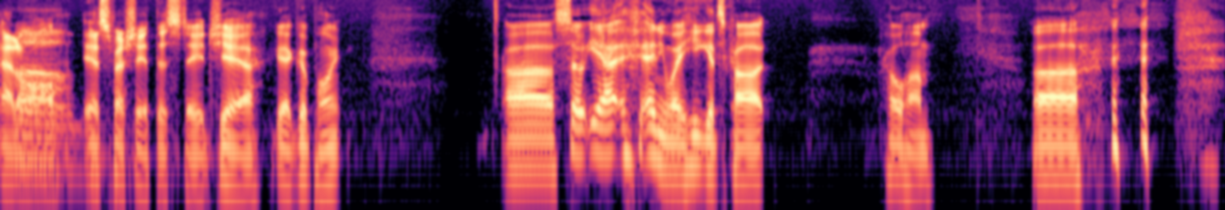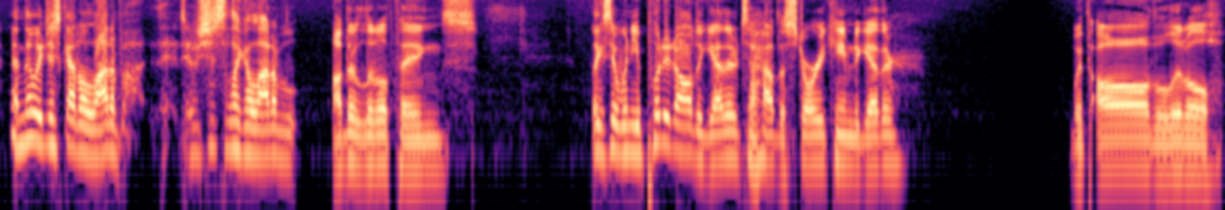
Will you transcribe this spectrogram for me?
at all, Um, especially at this stage. Yeah, yeah, good point. Uh, so yeah. Anyway, he gets caught. Ho hum. Uh, and then we just got a lot of. It was just like a lot of other little things. Like I said, when you put it all together to how the story came together, with all the little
